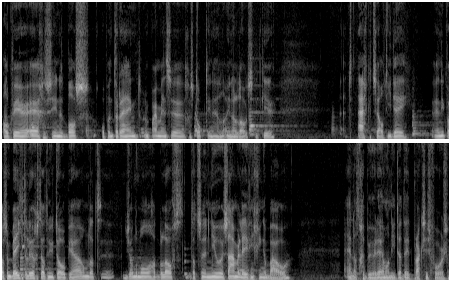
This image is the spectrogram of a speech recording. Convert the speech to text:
Ook weer ergens in het bos op een terrein. Een paar mensen gestopt in een, in een loods dit keer. Het, eigenlijk hetzelfde idee. En ik was een beetje teleurgesteld in Utopia. Omdat John de Mol had beloofd dat ze een nieuwe samenleving gingen bouwen. En dat gebeurde helemaal niet. Dat deed Praxis voor ze.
